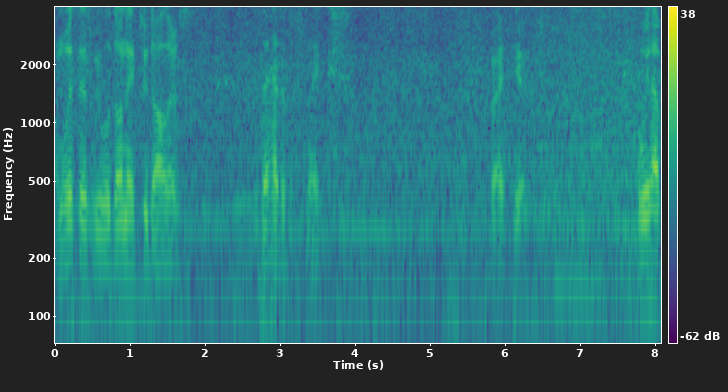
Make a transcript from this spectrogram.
And with it, we will donate $2 to the head of the snake right here. We have,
